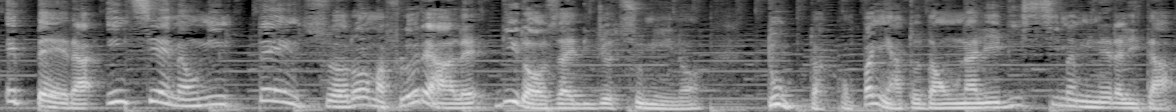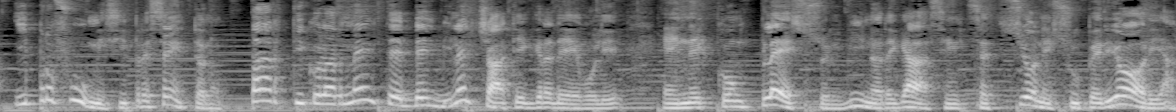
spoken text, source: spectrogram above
e pera insieme a un intenso aroma floreale di rosa e di gelsomino tutto accompagnato da una lievissima mineralità. I profumi si presentano particolarmente ben bilanciati e gradevoli e nel complesso il vino regala sensazioni superiori a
